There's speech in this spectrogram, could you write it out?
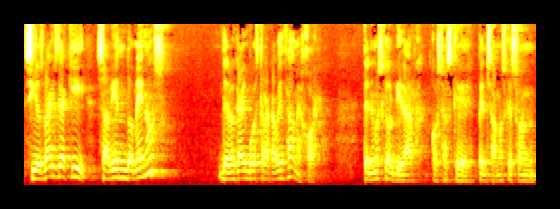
si os vais de aquí sabiendo menos, de lo que hay en vuestra cabeza, mejor. Tenemos que olvidar cosas que pensamos que son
